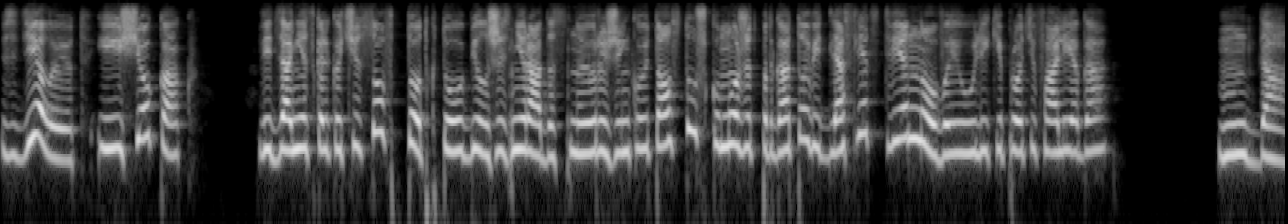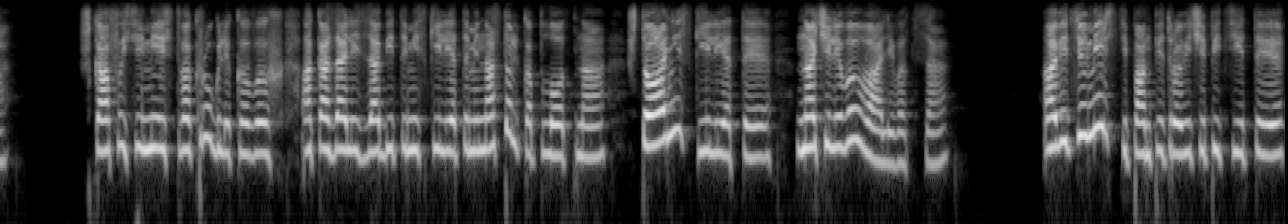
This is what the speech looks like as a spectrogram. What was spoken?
Сделают, и еще как. Ведь за несколько часов тот, кто убил жизнерадостную рыженькую толстушку, может подготовить для следствия новые улики против Олега. М-да. Шкафы семейства Кругликовых оказались забитыми скелетами настолько плотно, что они, скелеты, начали вываливаться. А ведь умерь, Степан Петрович, аппетиты,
